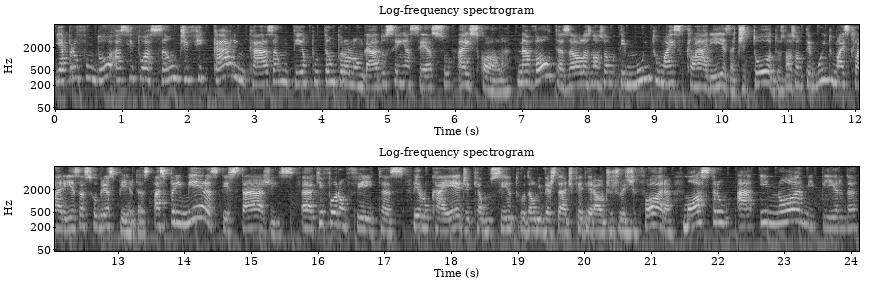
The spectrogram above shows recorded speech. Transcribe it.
e aprofundou a situação de ficar em casa um tempo tão prolongado sem acesso à escola. Na volta às aulas, nós vamos ter muito mais clareza, de todos, nós vamos ter muito mais clareza sobre as perdas. As primeiras testagens uh, que foram feitas pelo CAED, que é um centro da Universidade Federal de Juiz de Fora, mostram a enorme perda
